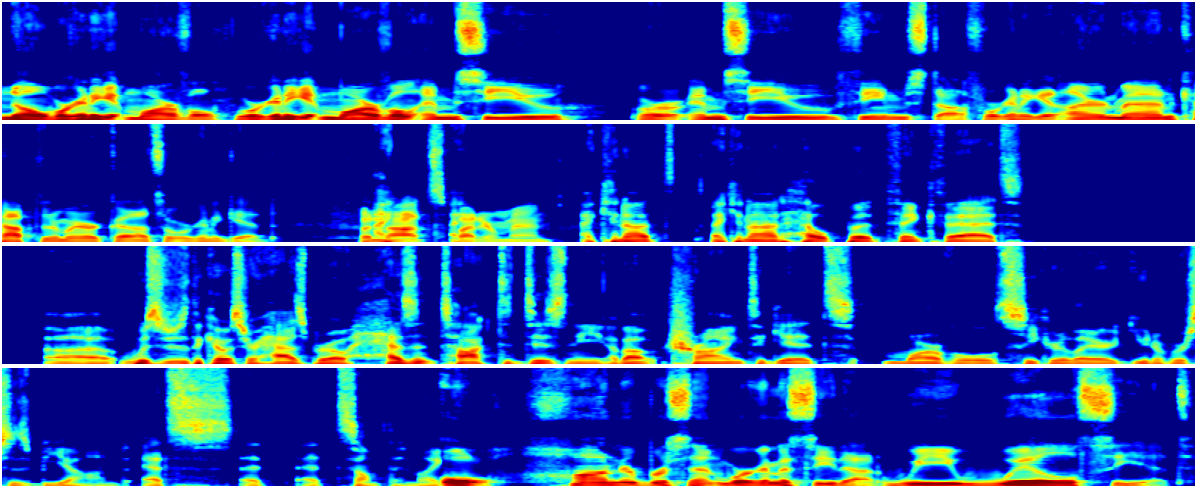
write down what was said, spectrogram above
No, we're gonna get Marvel. We're gonna get Marvel MCU or MCU themed stuff. We're gonna get Iron Man, Captain America. That's what we're gonna get. but not Spider Man. I cannot I cannot help but think that uh, Wizards of the Coast or Hasbro hasn't talked to Disney about trying to get Marvel Secret Lair universes beyond at at, at something like Oh, 100%. We're going to see that. We will see it.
